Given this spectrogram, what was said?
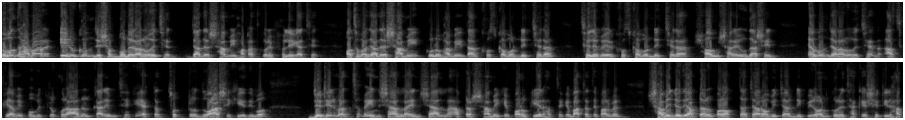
তো বন্ধুরা, আমার এইরকম যেসব বোনেরা রয়েছেন, যাদের স্বামী হঠাৎ করে ফেলে গেছে, অথবা যাদের স্বামী কোনোভাবেই তার খোঁজখবর নিচ্ছে না, ছেলে মেয়ের খোঁজ খবর নিচ্ছে না, সংসারে উদাসীন, এমন যারা রয়েছেন, আজকে আমি পবিত্র কোরআনুল কারিম থেকে একটা ছোট্ট দোয়া শিখিয়ে দিব। যেটির মাধ্যমে ইনশাআল্লাহ ইনশাআল্লাহ আপনার স্বামীকে পরকীয়ের হাত থেকে বাঁচাতে পারবেন। স্বামী যদি আপনার উপর অত্যাচার, অবিচার, নিপীড়ন করে থাকে, সেটির হাত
